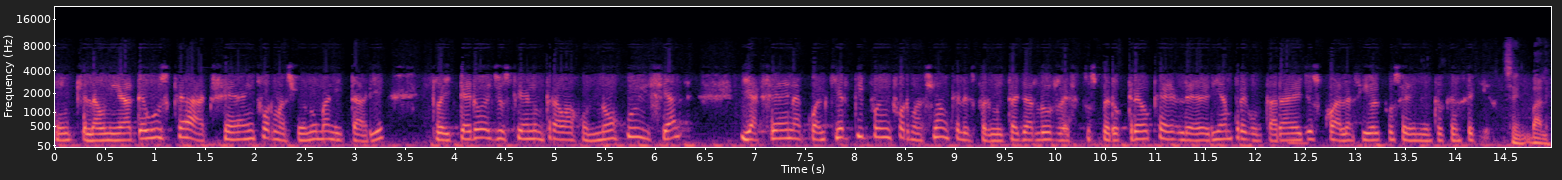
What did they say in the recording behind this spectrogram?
en que la unidad de búsqueda acceda a información humanitaria. Reitero, ellos tienen un trabajo no judicial y acceden a cualquier tipo de información que les permita hallar los restos, pero creo que le deberían preguntar a ellos cuál ha sido el procedimiento que han seguido. Sí, vale.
